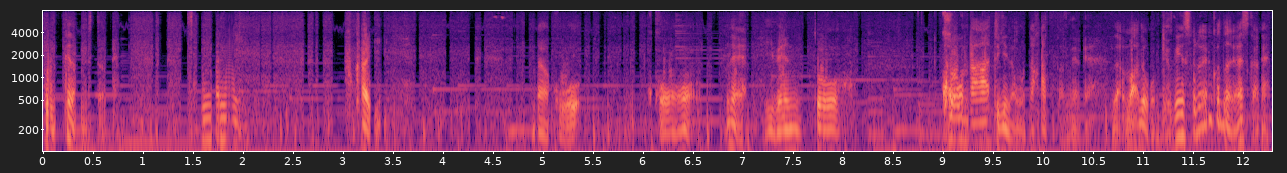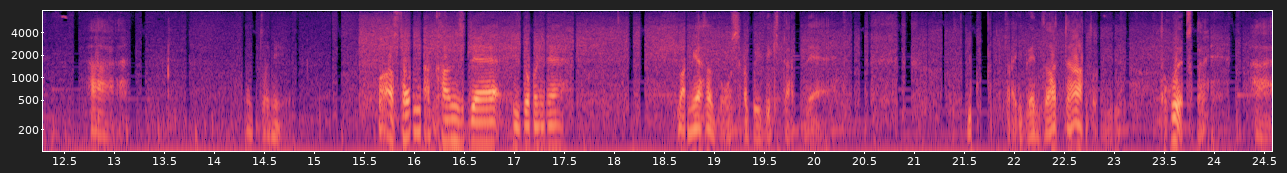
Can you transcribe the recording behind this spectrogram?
ころだけなんですよね。そんなに深いなんかこうこうねイベントコーナー的なもなかったんでね。まあでも逆にそれのことじゃないですかね。はい。本当に。まあそんな感じで非常にねまあ皆さんとおしゃべりできたんでいったイベントだったなというとこですかね。はい。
